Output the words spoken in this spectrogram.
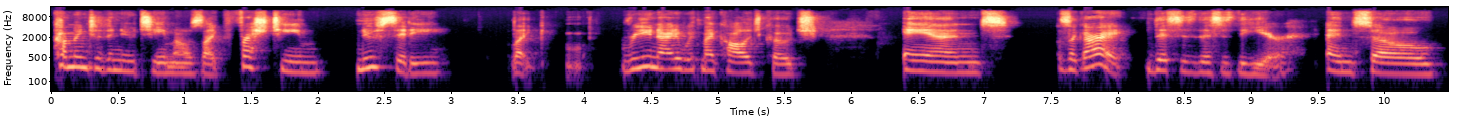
coming to the new team, I was like, fresh team, new city, like reunited with my college coach. And I was like, all right, this is this is the year. And so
